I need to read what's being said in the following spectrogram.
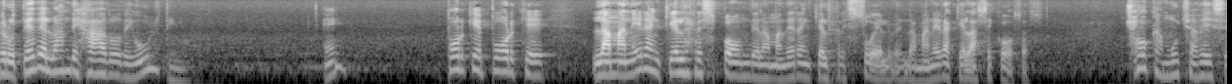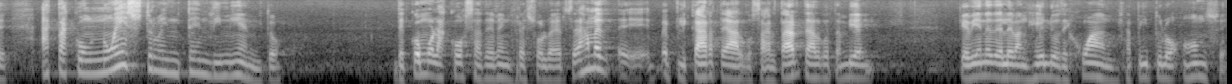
Pero ustedes lo han dejado de último. ¿Eh? ¿Por qué? Porque la manera en que Él responde, la manera en que Él resuelve, la manera que Él hace cosas, choca muchas veces hasta con nuestro entendimiento de cómo las cosas deben resolverse. Déjame eh, explicarte algo, saltarte algo también, que viene del Evangelio de Juan, capítulo 11.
